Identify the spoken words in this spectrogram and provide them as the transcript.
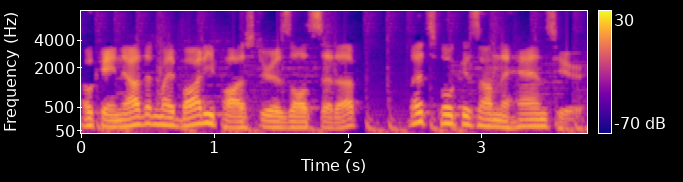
Okay, now that my body posture is all set up, let's focus on the hands here.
